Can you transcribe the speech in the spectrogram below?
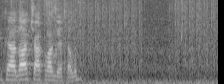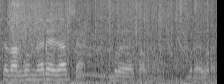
Bir tane daha çakmak yakalım. Bu kadar bunu nereye edersen buraya yakalım. Buraya buraya.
